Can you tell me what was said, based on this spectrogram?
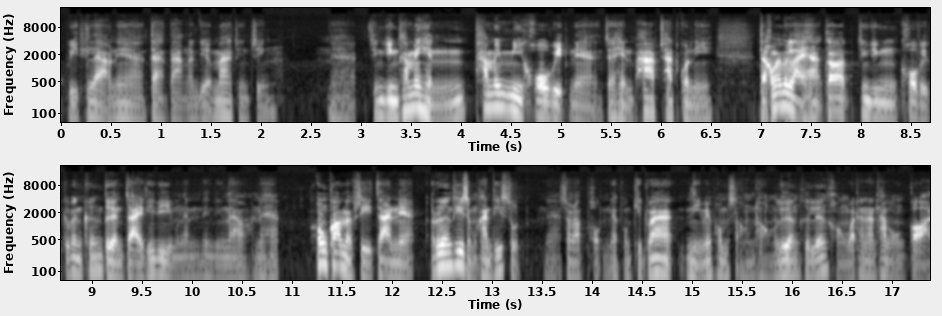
6 ปีที่แล้วเนี่ยแตกต่างกันเยอะมากจริงๆนะฮะจริง ๆ ถ้าไม่เห็นถ้าไม่มีโควิดเนี่ยจะเห็นภาพชัดกว่านี้ แต่ก็ไม่เป็นไรฮะก็จริงๆโควิดก็เป็นเครื่องเตือนใจที่ดีเหมือนกันจริงๆแล้วนะฮะองค์กรแบบสีจันเนี่ยเรื่องที่สำคัญที่สุดนะสำหรับผมเนี่ยผมคิดว่าหนีไม่พ้นสองทองเรื่องคือเรื่องของวัฒนธรรมองค์กร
